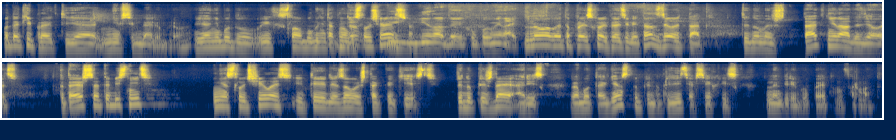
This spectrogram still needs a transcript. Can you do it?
Вот такие проекты я не всегда люблю. Я не буду... Их, слава богу, не так много да, случается. Не, не надо их упоминать. Но это происходит, когда тебе говорят, надо сделать так. Ты думаешь, так не надо делать. Пытаешься это объяснить, не случилось, и ты реализовываешь так, как есть, предупреждая о рисках. Работа агентства предупредить о всех рисках на берегу по этому формату.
